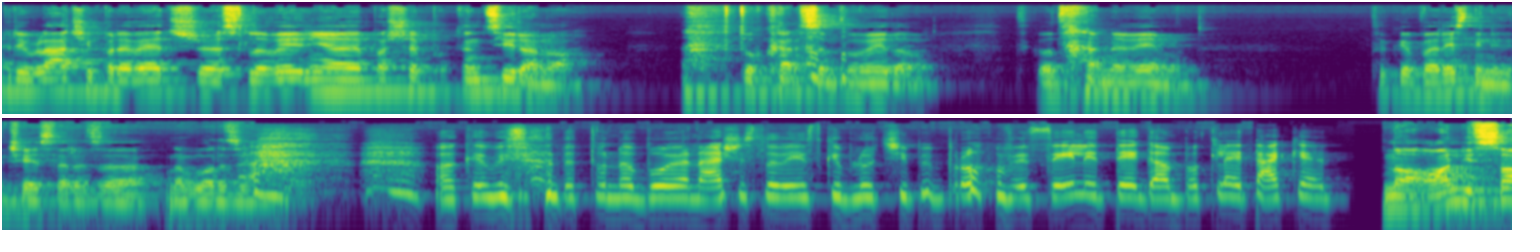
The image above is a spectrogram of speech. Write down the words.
privlači preveč, Slovenija je pa še potencirano. to, kar sem povedal. Tako da ne vem. Tukaj pa res ni ničesar za naborze. Okay, mislim, da to ne bojo naši slovenski bločipi prav veseli tega, ampak le take No, oni so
